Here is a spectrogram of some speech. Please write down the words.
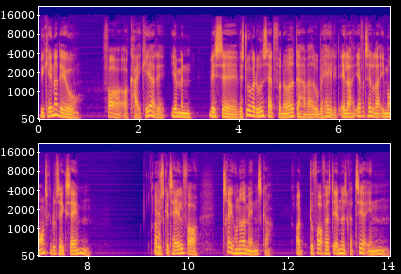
vi kender det jo for at karikere det, jamen, hvis, øh, hvis du har været udsat for noget, der har været ubehageligt, eller jeg fortæller dig, i morgen skal du til eksamen, og ja. du skal tale for 300 mennesker, og du får først emnet et kvarter inden.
